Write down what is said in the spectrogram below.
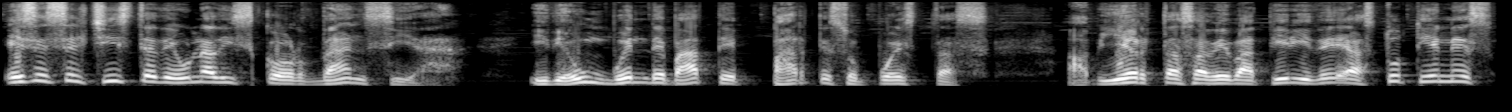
ese es el chiste de una discordancia y de un buen debate, partes opuestas, abiertas a debatir ideas. Tú tienes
